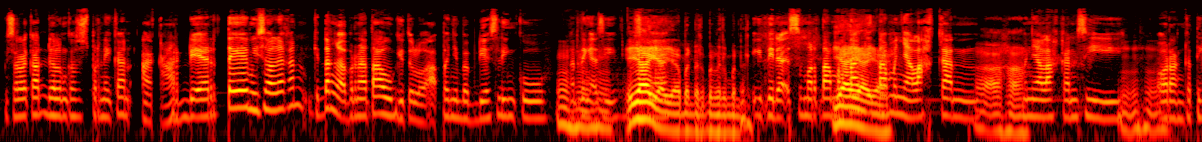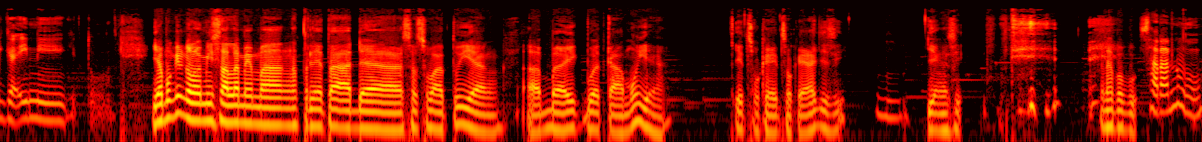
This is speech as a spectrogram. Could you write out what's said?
misalnya kan dalam kasus pernikahan ah, KDRT misalnya kan kita nggak pernah tahu gitu loh apa penyebab dia selingkuh. Ngerti nggak sih? Iya iya iya benar benar benar. Tidak semerta-merta Iya, iya, kita iya. menyalahkan Aha. menyalahkan si Mhm. orang ketiga ini gitu. Ya mungkin kalau misalnya memang ternyata ada sesuatu yang uh, baik buat kamu ya it's okay it's okay aja sih. Hmm. Iya gak sih? Kenapa bu? Saranmu?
